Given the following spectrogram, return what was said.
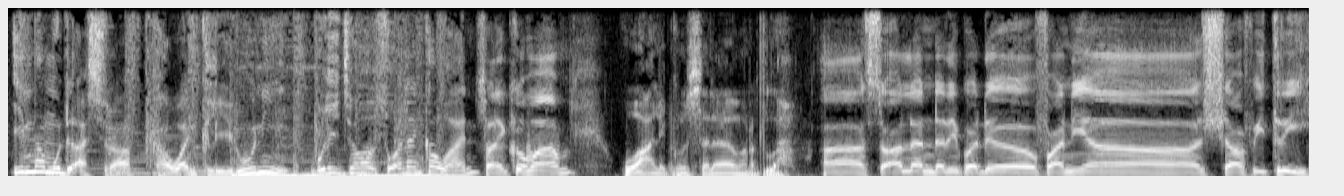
Imam Muda Ashraf, kawan keliru ni. Boleh jawab soalan kawan? Assalamualaikum, Mam. Waalaikumsalam warahmatullahi Uh, soalan daripada Fania Shah Fitri.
